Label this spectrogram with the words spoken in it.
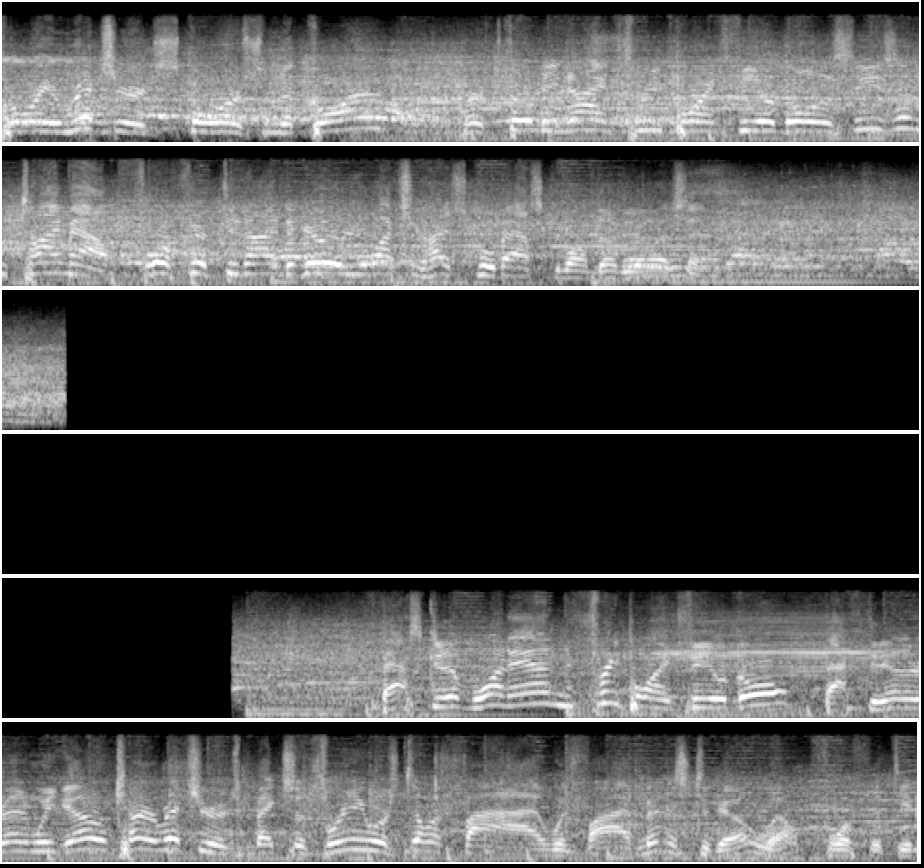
Tori Richards scores from the corner. Her 39th three-point field goal of the season. Timeout, 4.59 to go. You're watching high school basketball on WSN. Basket at one end, three-point field goal. Back to the other end we go. Tori Richards makes a three. We're still at five with five minutes to go. Well, 4.59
